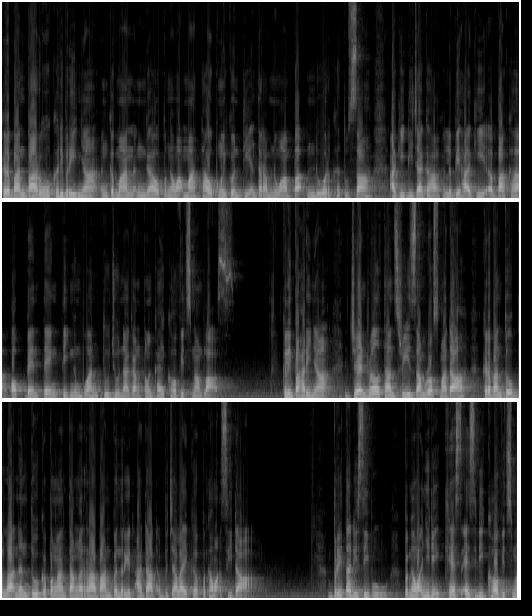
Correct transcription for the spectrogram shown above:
kereban baru ke diberinya engkeman enggau pengawak matau pengelikun di antara menua bak endur ketusah agi dijaga lebih lagi baka op benteng ti ngembuan tujuh nagang pelengkai COVID-19. Kelimpah harinya, General Tan Sri Zamros Madah kereban tu belak nentu ke pengelantang Raban Benerit Adat berjalai ke pengawak sidak. Berita di Sibu, pengawal nyidik kes ACD COVID-19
